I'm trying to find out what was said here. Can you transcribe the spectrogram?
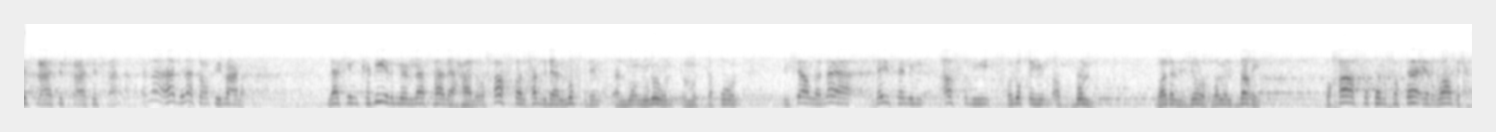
تسعة تسعة تسعة لا هذه لا تعطي معنى. لكن كثير من الناس هذا حاله وخاصة الحمد لله المسلم المؤمنون المتقون. إن شاء الله لا ليس من أصل خلقهم الظلم ولا الجور ولا البغي. وخاصة خسائر واضحة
